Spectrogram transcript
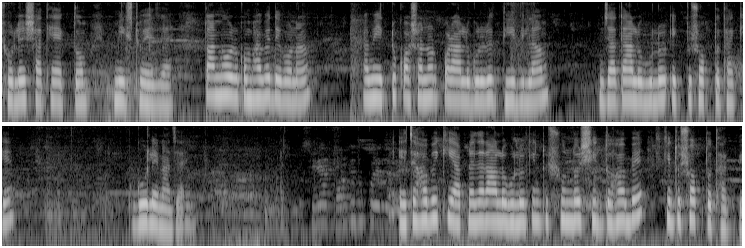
ঝোলের সাথে একদম মিক্সড হয়ে যায়। তো আমি ওরকমভাবে দেব না। আমি একটু কষানোর পর আলুগুলো দিয়ে দিলাম যাতে আলুগুলো একটু শক্ত থাকে গলে না যায়। এতে হবে কি আপনাদের আলুগুলো কিন্তু সুন্দর সিদ্ধ হবে কিন্তু শক্ত থাকবে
